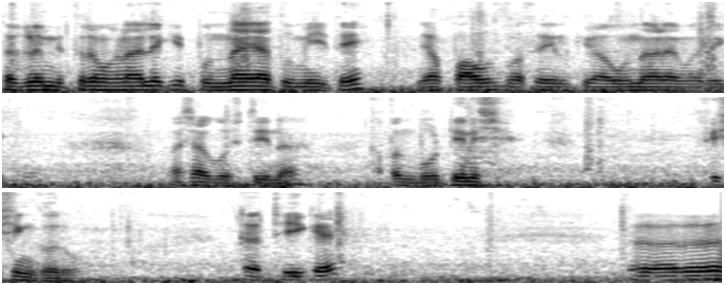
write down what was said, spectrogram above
सगळे मित्र म्हणाले की पुन्हा या तुम्ही इथे. जेव्हा पाऊस असेल किंवा उन्हाळ्यामध्ये किंवा अशा गोष्टींना आपण बोटीने फिशिंग करू. तर ठीक आहे. तर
